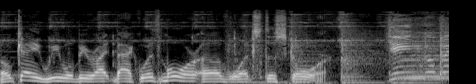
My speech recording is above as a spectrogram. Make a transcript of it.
Okay, we will be right back with more of What's the Score. Jingle bell, jingle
